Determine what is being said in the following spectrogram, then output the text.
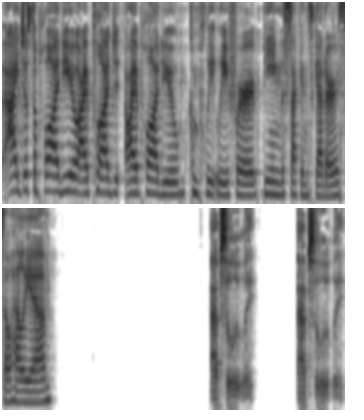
I just applaud you. I applaud. I applaud you completely for being the second getter. So hell yeah. Absolutely. Absolutely.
